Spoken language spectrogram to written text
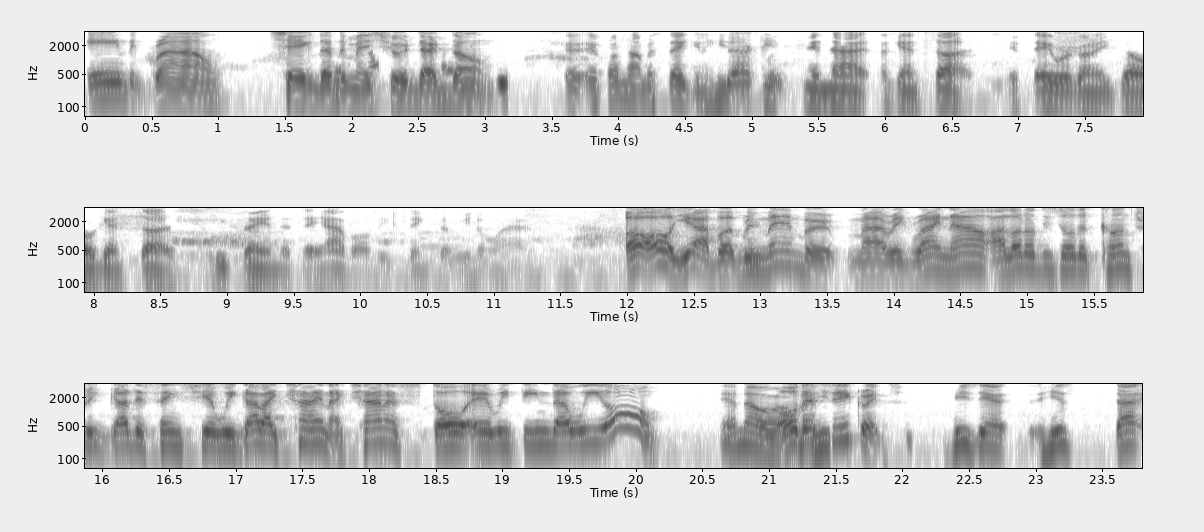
in the ground, check that they make sure they're done. if I'm not mistaken, he's, Exactly. he's saying that against us. If they were going to go against us, he's saying that they have all these things that we don't have. Oh, oh yeah, but remember, Maverick, right now, a lot of these other countries got the same shit we got, like China. China stole everything that we own, Yeah, no. all the secrets. he's his that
